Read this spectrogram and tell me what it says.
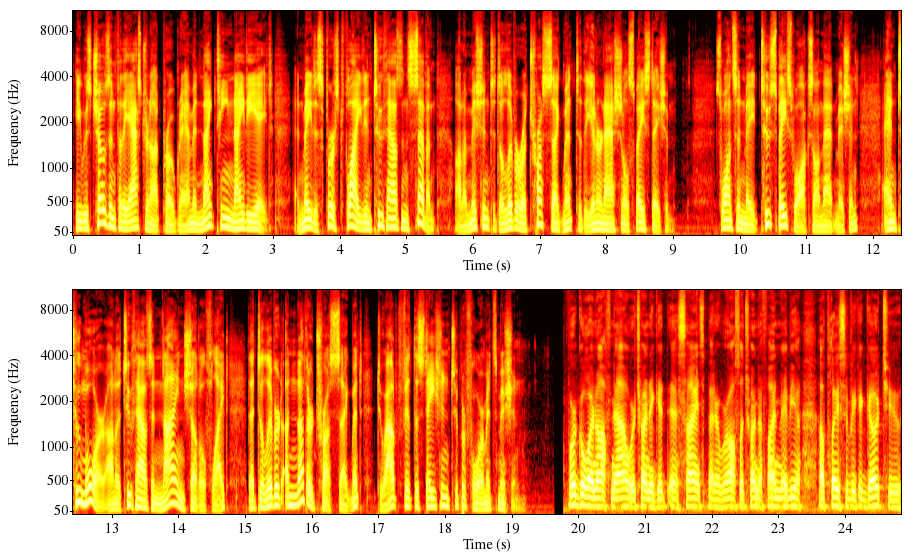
He was chosen for the astronaut program in 1998 and made his first flight in 2007 on a mission to deliver a truss segment to the International Space Station. Swanson made two spacewalks on that mission and two more on a 2009 shuttle flight that delivered another truss segment to outfit the station to perform its mission we're going off now. We're trying to get uh, science better. We're also trying to find maybe a, a place that we could go to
